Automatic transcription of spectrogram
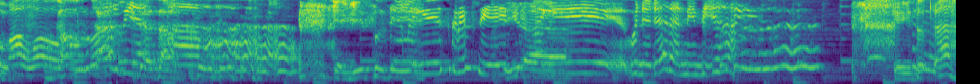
Wow, wow. lengkap Luar sekali biasa. dataku. Kayak gitu sih. Ini lagi skripsi ya, Iya. lagi pendadaran ini ya. Kayak gitu. Ah,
